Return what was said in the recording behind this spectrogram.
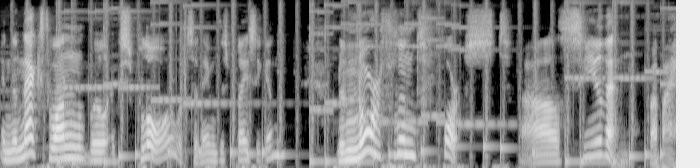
In the next one we'll explore, what's the name of this place again? The Northland Forest. I'll see you then, bye bye.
